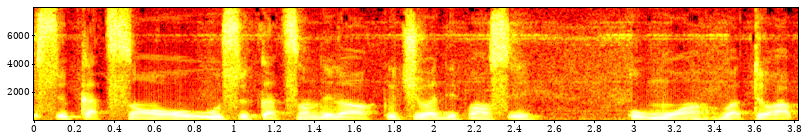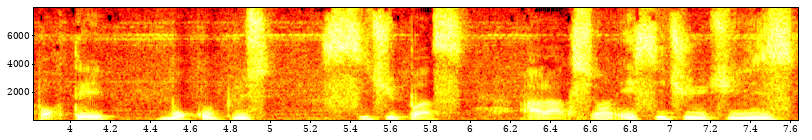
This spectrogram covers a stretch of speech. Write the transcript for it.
ce 400 euros ou ce 400 dollars que tu vas dépenser au mois va te rapporter beaucoup plus si tu passes à l'action et si tu utilises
